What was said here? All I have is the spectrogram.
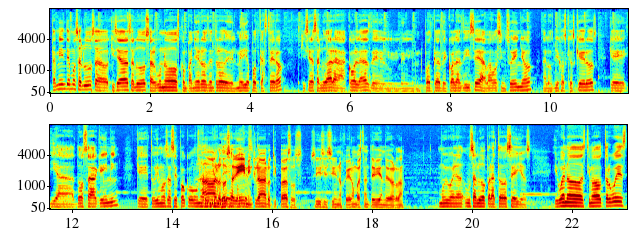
También demos saludos a, quisiera dar saludos a algunos compañeros dentro del medio podcastero. Quisiera saludar a Colas del, podcast de Colas Dice, a Vago Sin Sueño, a los viejos kiosqueros que, y a Dosa Gaming, que tuvimos hace poco una Ah, los Dosa Gaming, claro, tipazos. Sí, sí, sí, nos quedaron bastante bien, de verdad. Muy buena, un saludo para todos ellos. Y bueno, estimado Doctor West,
